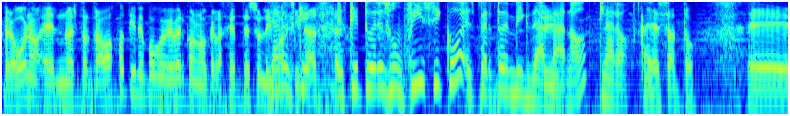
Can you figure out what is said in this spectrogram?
Pero bueno, el- nuestro trabajo tiene poco que ver con lo que la gente suele Claro, es que, imaginar. es que tú eres un físico experto en Big Data, Sí. ¿no? Claro. Exacto. Eh,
